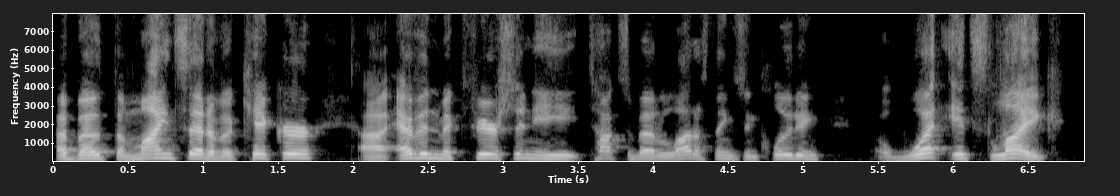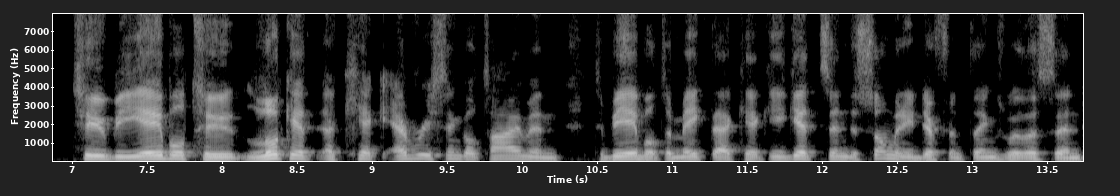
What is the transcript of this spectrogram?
about the mindset of a kicker. Uh, Evan McPherson, he talks about a lot of things, including what it's like to be able to look at a kick every single time and to be able to make that kick. He gets into so many different things with us. And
